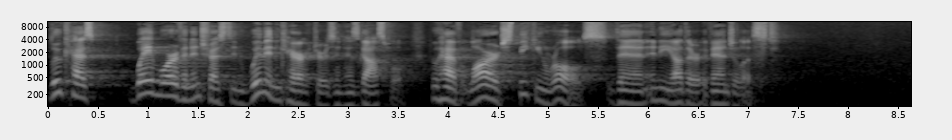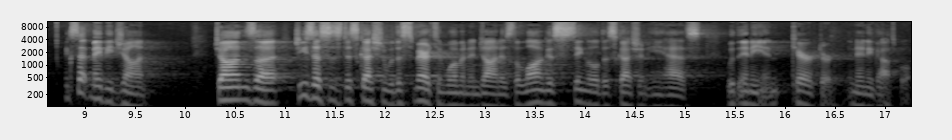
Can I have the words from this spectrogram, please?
Luke has way more of an interest in women characters in his gospel who have large speaking roles than any other evangelist, except maybe John. John's uh, Jesus' discussion with the Samaritan woman in John is the longest single discussion he has with any character in any gospel.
